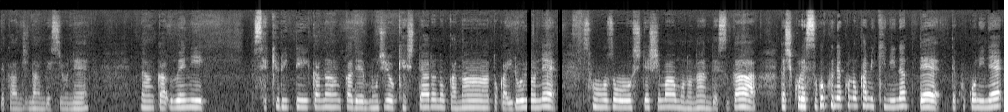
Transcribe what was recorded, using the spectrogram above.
て感じなんですよね。なんか上にセキュリティかなんかで文字を消してあるのかなとかいろいろね想像してしまうものなんですが私これすごくねこの紙気になってでここにね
